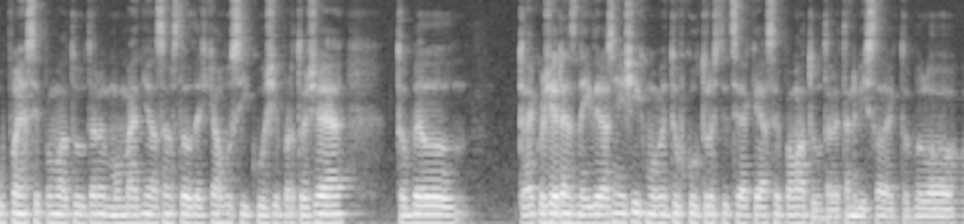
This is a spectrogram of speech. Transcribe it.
úplně si pamatuju ten moment, měl jsem z toho teďka husí kůži, protože to byl to je jakože jeden z nejvýraznějších momentů v kulturistice, jaké já si pamatuju. Tady ten výsledek, to bylo,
